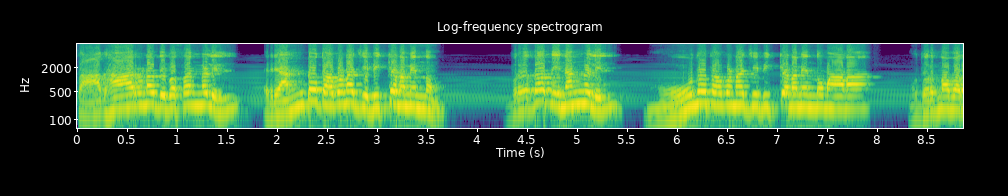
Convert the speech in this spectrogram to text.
സാധാരണ ദിവസങ്ങളിൽ രണ്ടു തവണ ജപിക്കണമെന്നും വ്രതദിനങ്ങളിൽ മൂന്ന് തവണ ജപിക്കണമെന്നുമാണ് മുതിർന്നവർ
